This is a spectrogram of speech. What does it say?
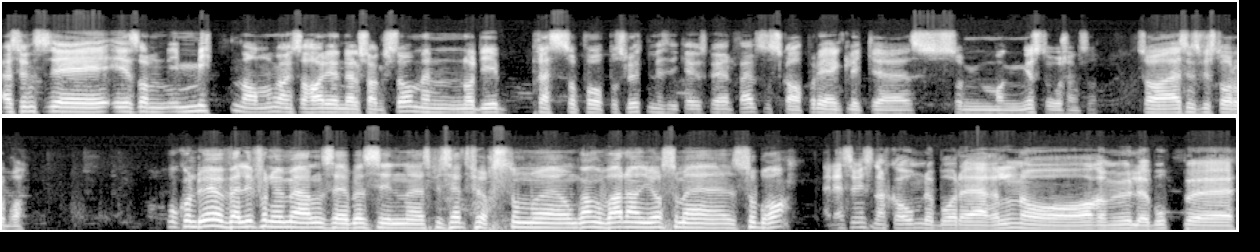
jeg synes i, i, sånn, I midten av andre omgang så har de en del sjanser, men når de presser på på slutten, hvis ikke jeg husker helt feil, så skaper de egentlig ikke så mange store sjanser. Så jeg syns vi står det bra. Håkon, du er veldig fornøyd med Erlend Sebe sin eh, spesielt første omgang. Hva er det han gjør som er så bra? Det som vi snakka om, det både Erlend og Aremu løp opp uh,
